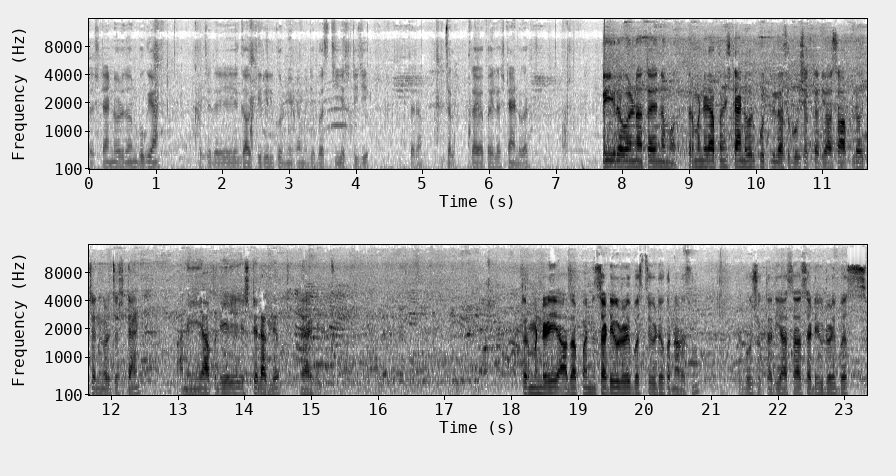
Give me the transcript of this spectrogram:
तर स्टँडवर जाऊन बघूया. खायची तरी गावची रील करून येऊया म्हणजे बसची एस टीची तर चला जाऊया पहिलं स्टँडवर. श्री रवळनाथ आहे नमक तर मंडळी आपण स्टँडवर पोचलेलो असं बघू शकता. तेव्हा असं आपलं चंदगडचं स्टँड आणि आपले एस टी लागलेत ह्यासाठी तर मंडळी आज आपण साडेगुडोळी बसचा व्हिडिओ करणार असू. तर बघू शकता ही असा साडेगुडोळी बस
